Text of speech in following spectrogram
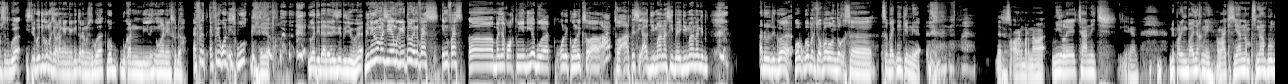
maksud gue istri gue juga masih orang yang kayak gitu kan maksud gue gue bukan di lingkungan yang sudah every, everyone is woke gitu. Iya. gue tidak ada di situ juga. Bini gue masih yang begitu invest invest eh, banyak waktunya dia buat ngulik-ngulik soal ah, soal artis si A gimana si B gimana gitu. Aduh, gue gua, gua mencoba untuk se sebaik mungkin ya. Dari seseorang bernama Mile Canic, ya kan. Ini paling banyak nih likes-nya 94,7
